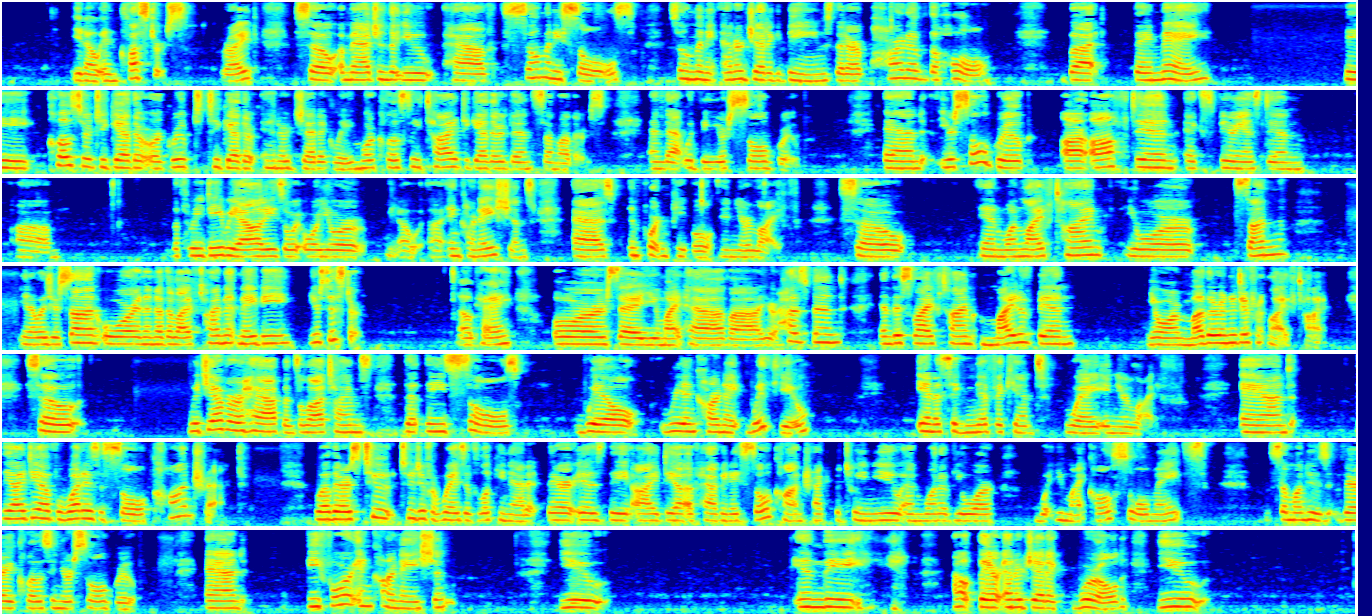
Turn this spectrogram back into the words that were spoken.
you know, in clusters, right? So imagine that you have so many souls, so many energetic beings that are part of the whole, but they may be closer together or grouped together energetically, more closely tied together than some others. And that would be your soul group. And your soul group are often experienced in um, the 3D realities or, or your you know uh, incarnations as important people in your life. So, in one lifetime, your son, you know, is your son, or in another lifetime, it may be your sister. Okay, or say you might have uh, your husband in this lifetime might have been your mother in a different lifetime. So, whichever happens, a lot of times that these souls will reincarnate with you in a significant way in your life. And the idea of what is a soul contract? Well, there's two two different ways of looking at it. There is the idea of having a soul contract between you and one of your what you might call soulmates, someone who's very close in your soul group. And before incarnation, you in the out there energetic world, you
